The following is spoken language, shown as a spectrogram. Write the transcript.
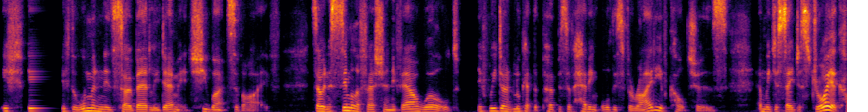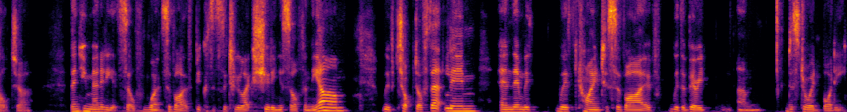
if, if the woman is so badly damaged, she won't survive. So, in a similar fashion, if our world, if we don't look at the purpose of having all this variety of cultures and we just say destroy a culture, then humanity itself won't survive because it's literally like shooting yourself in the arm. We've chopped off that limb, and then we're, we're trying to survive with a very um, destroyed body.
